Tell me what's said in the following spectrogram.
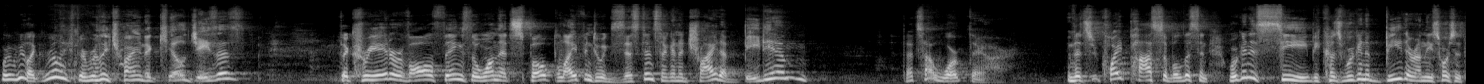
we're gonna be like, really? They're really trying to kill Jesus? The creator of all things, the one that spoke life into existence, they're gonna try to beat him? That's how warped they are. And that's quite possible. Listen, we're going to see, because we're going to be there on these horses,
